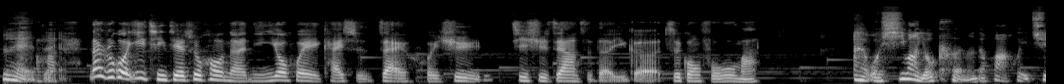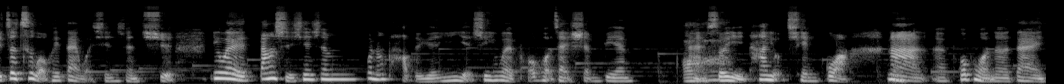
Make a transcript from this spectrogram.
对对。那如果疫情结束后呢，您又会开始再回去继续这样子的一个志工服务吗？哎，我希望有可能的话会去。这次我会带我先生去，因为当时先生不能跑的原因，也是因为婆婆在身边，哎，所以他有牵挂。那呃，婆婆呢，在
